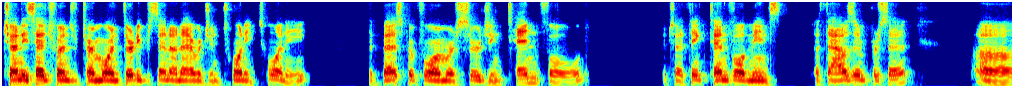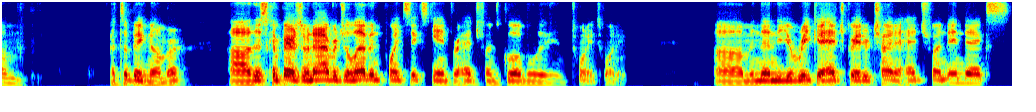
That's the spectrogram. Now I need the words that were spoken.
Chinese hedge funds returned more than 30% on average in 2020. The best performers surging tenfold, which I think tenfold means a thousand percent. That's a big number. Uh, this compares to an average 11.6 gain for hedge funds globally in 2020. Um, and then the Eurekahedge Greater China Hedge Fund Index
